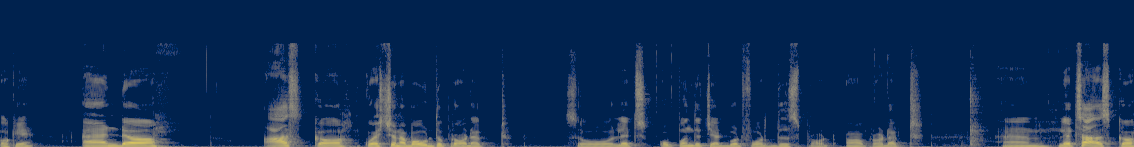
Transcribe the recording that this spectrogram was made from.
Okay. And uh, ask a question about the product. So let's open the chatbot for this prod, uh, product. And let's ask uh,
